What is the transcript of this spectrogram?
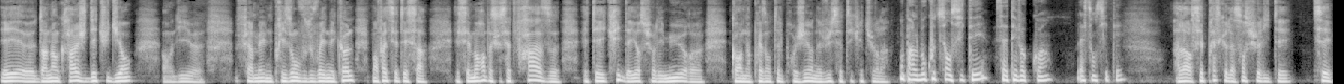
et euh, d'un ancrage d'étudiants. On dit euh, fermer une prison, vous ouvrez une école, mais en fait c'était ça. Et c'est marrant parce que cette phrase était écrite d'ailleurs sur les murs euh, quand on a présenté le projet. On a vu cette écriture-là. On parle beaucoup de sensité. Ça t'évoque quoi, la sensité Alors c'est presque la sensualité. C'est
